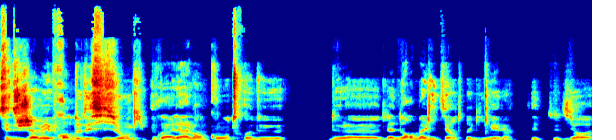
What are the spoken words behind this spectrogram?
C'est de jamais prendre de décision qui pourrait aller à l'encontre de, de, la, de la normalité, entre guillemets, là. C'est de te dire, euh,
